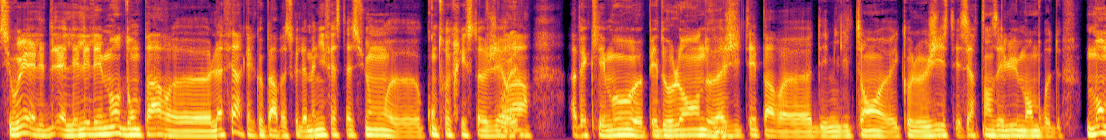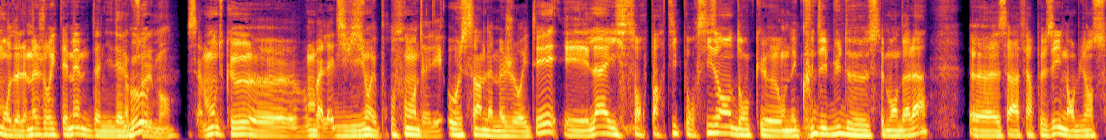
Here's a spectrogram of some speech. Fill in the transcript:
si vous voulez, elle est, elle est l'élément dont part euh, l'affaire quelque part, parce que la manifestation euh, contre Christophe Gérard, avec les mots euh, pédolande agités par euh, des militants écologistes et certains élus membres de membres de la majorité même d'Anne Hidalgo, Absolument. ça montre que euh, bon bah la division est profonde, elle est au sein de la majorité et là ils sont repartis pour six ans donc euh, on est qu'au début de ce mandat-là, Euh, ça va faire peser une ambiance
